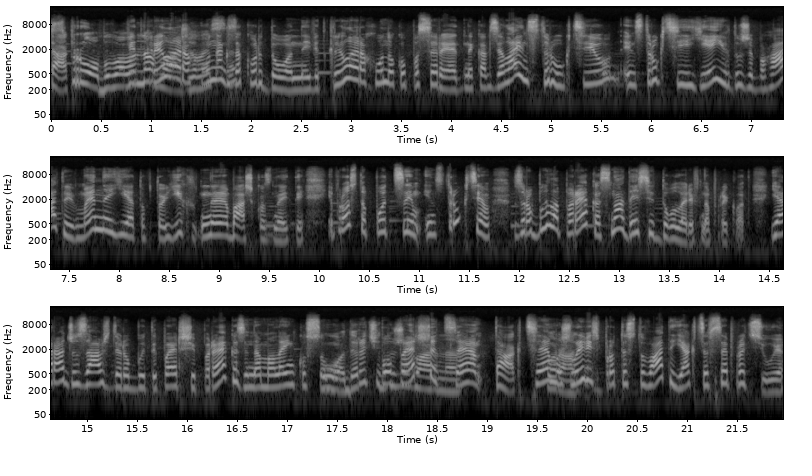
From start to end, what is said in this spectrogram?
так спробувала відкрила наважилася? рахунок закордонний, відкрила рахунок у посередника, взяла інструкцію. Інструкції є, їх дуже багато, і в мене є, тобто їх не важко знайти. І просто по цим інструкціям зробила переказ на 10 доларів, наприклад. Я раджу завжди робити перші перекази на маленьку суму. О, до речі, По-перше, гарна. це так, це порада. можливість протестувати, як це все працює.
